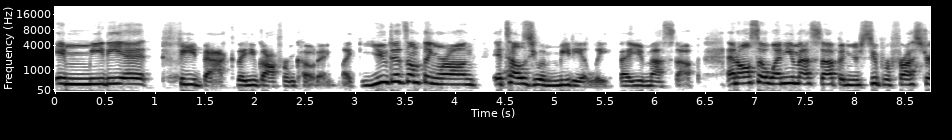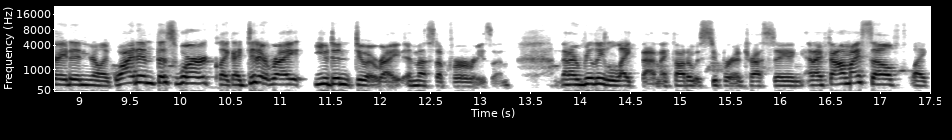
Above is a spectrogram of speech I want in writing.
immediate feedback that you got from coding. Like you did something wrong it tells you immediately that you messed up. And also when you messed up and you're super frustrated and you're like why didn't this work? Like i did it right. You didn't do it right. And messed up for a reason. And i really liked that and i thought it was super interesting. And i found myself like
